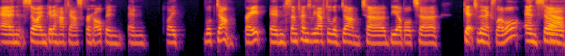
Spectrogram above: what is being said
and so I'm going to have to ask for help and and like look dumb, right? And sometimes we have to look dumb to be able to get to the next level. And so, yeah.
